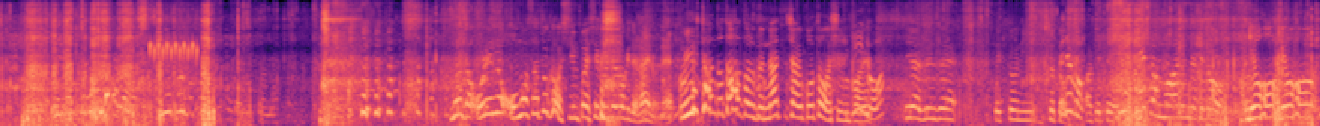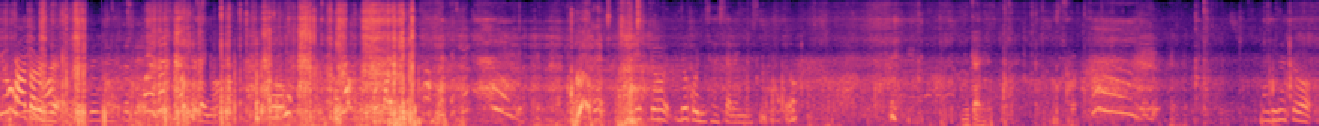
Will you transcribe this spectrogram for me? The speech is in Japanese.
なんか俺の重さとかを心配してくれてるわけじゃないのね。ミュータントタートルズになっちゃうことを心配。いいの？いや全然適当にちょっとでも開けて。姉さんもあるんだけど。こ両方両方タートルズ。全然だってれどうやって使ってればいいの？ええっとどこに刺したらいいんですか？2回目。ありがと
